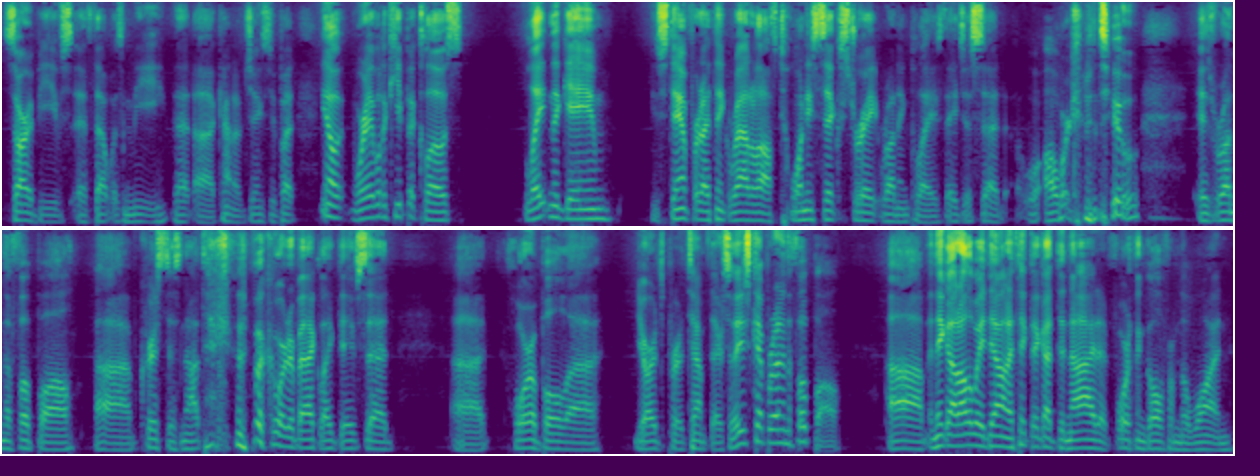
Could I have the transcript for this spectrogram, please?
sorry, Beeves, if that was me that uh, kind of jinxed you. But you know, we're able to keep it close. Late in the game, Stanford I think rattled off 26 straight running plays. They just said, well, all we're going to do is run the football. Uh, Chryst is not that good of a quarterback, like Dave said. Uh, horrible uh, yards per attempt there. So they just kept running the football. Um, and they got all the way down. I think they got denied at fourth and goal from the one,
